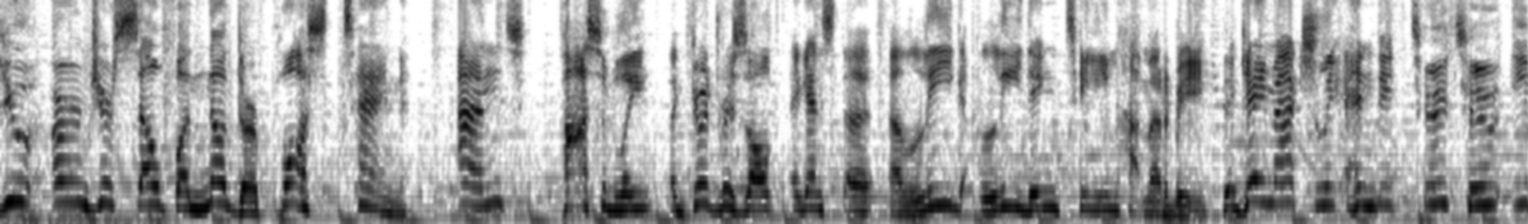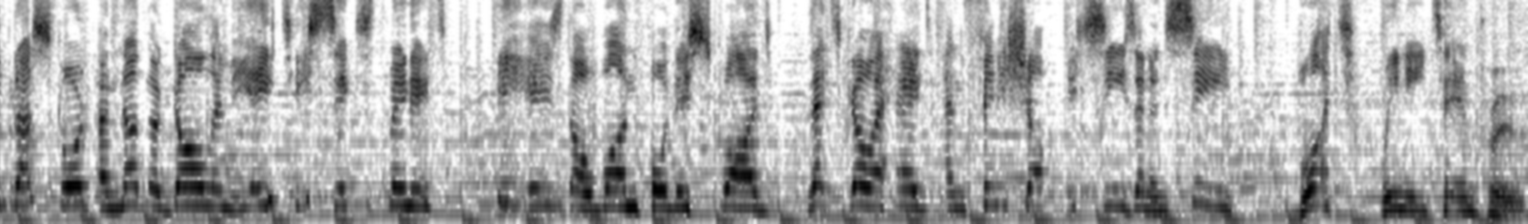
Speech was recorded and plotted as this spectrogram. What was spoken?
You earned yourself another plus 10. And possibly a good result against a, a league-leading team, Hammarby. The game actually ended 2-2. Ibra scored another goal in the 86th minute. He is the one for this squad. Let's go ahead and finish up this season and see what we need to improve.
